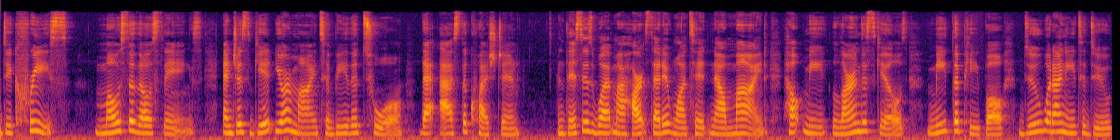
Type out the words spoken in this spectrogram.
decrease most of those things and just get your mind to be the tool that asks the question, This is what my heart said it wanted. Now, mind, help me learn the skills, meet the people, do what I need to do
